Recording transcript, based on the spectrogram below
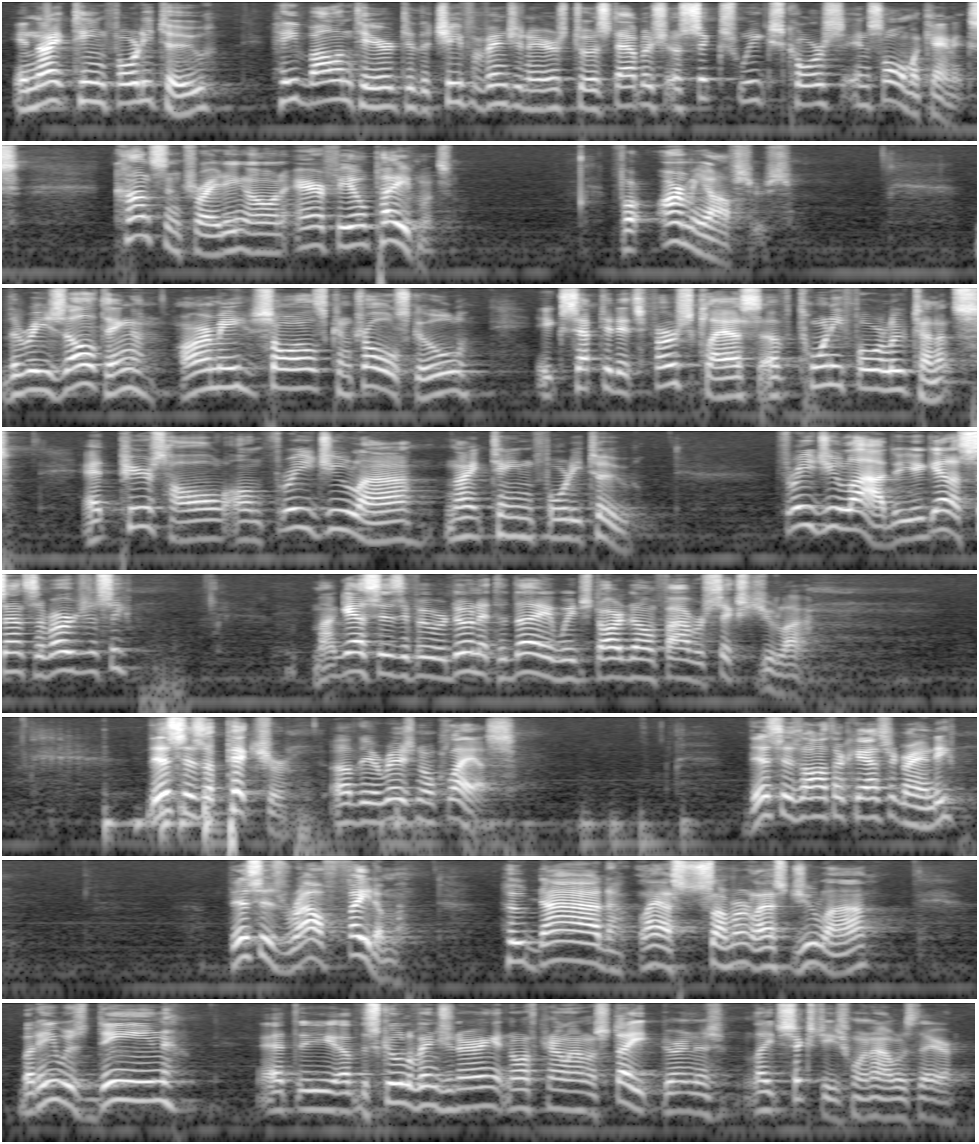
In 1942, he volunteered to the Chief of Engineers to establish a six weeks course in soil mechanics, concentrating on airfield pavements for Army officers. The resulting Army Soils Control School accepted its first class of 24 lieutenants at Pierce Hall on 3 July 1942. 3 July, do you get a sense of urgency? My guess is if we were doing it today, we'd started on 5 or 6 July. This is a picture of the original class. This is Arthur Casagrande. This is Ralph Fadum, who died last summer, last July, but he was dean at the, of the School of Engineering at North Carolina State during the late 60s when I was there.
